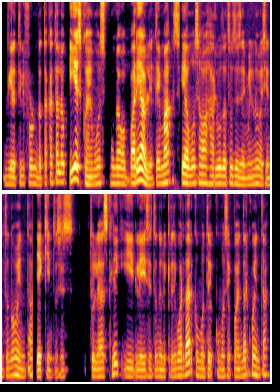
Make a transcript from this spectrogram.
Directly from Data Catalog y escogemos una variable Tmax y vamos a bajar los datos desde 1990 y aquí entonces tú le das clic y le dices dónde lo quieres guardar como, te, como se pueden dar cuenta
